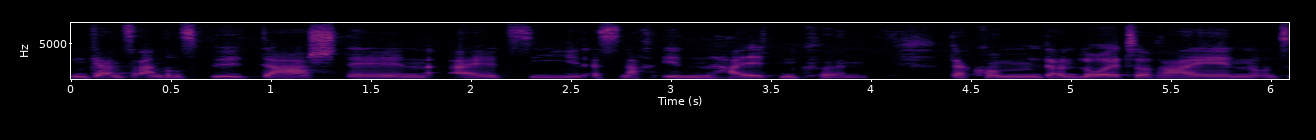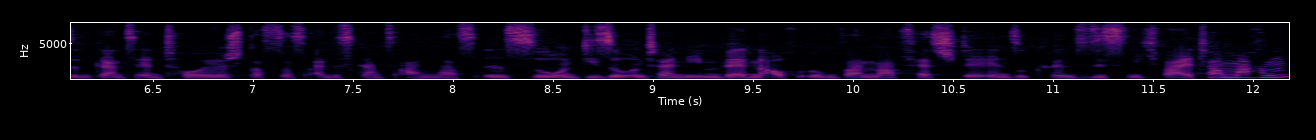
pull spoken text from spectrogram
ein ganz anderes Bild darstellen, als sie es nach innen halten können. Da kommen dann Leute rein und sind ganz enttäuscht, dass das alles ganz anders ist. So und diese Unternehmen werden auch irgendwann mal feststellen, so können sie es nicht weitermachen.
